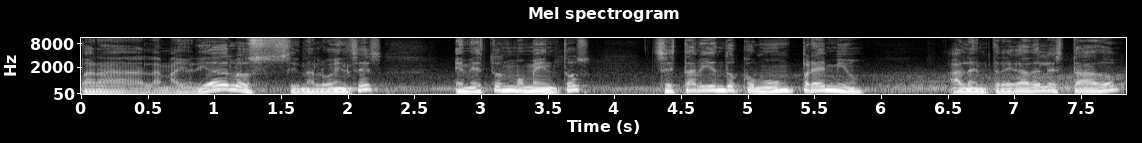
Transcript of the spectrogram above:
para la mayoría de los sinaloenses, en estos momentos se está viendo como un premio a la entrega del Estado,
